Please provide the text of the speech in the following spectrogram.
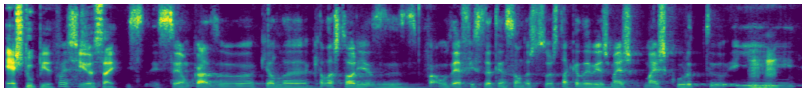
É estúpido, Pois. eu sei. Isso, isso é um bocado aquela, aquela história de pá, o déficit de atenção das pessoas está cada vez mais, mais curto e, Uhum.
